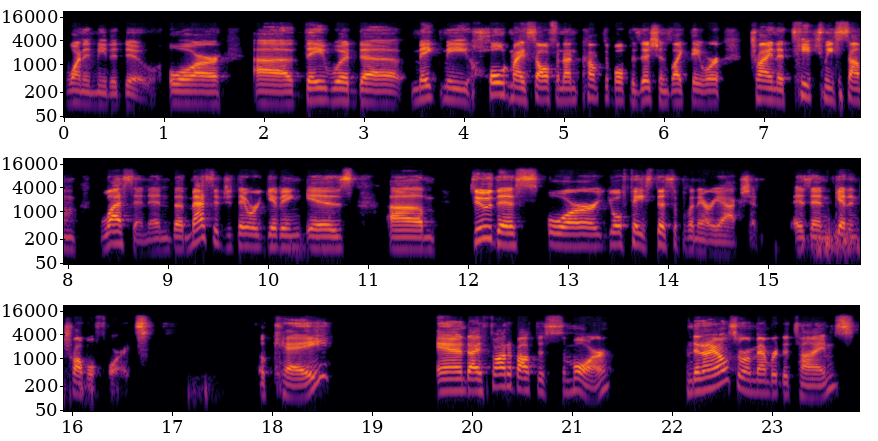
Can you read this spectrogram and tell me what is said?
wanted me to do. Or uh, they would uh, make me hold myself in uncomfortable positions like they were trying to teach me some lesson. And the message that they were giving is um, do this or you'll face disciplinary action, as in get in trouble for it. Okay. And I thought about this some more. And then I also remembered the times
